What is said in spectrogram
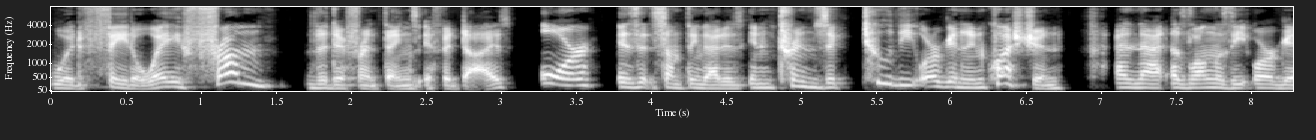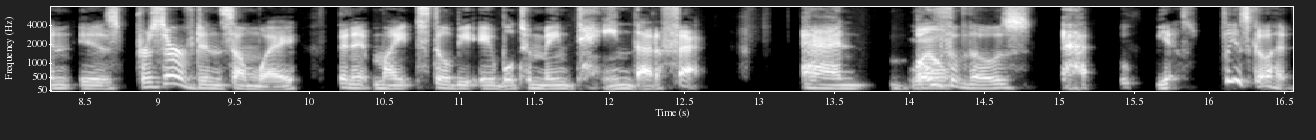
would fade away from the different things if it dies, or is it something that is intrinsic to the organ in question, and that as long as the organ is preserved in some way, then it might still be able to maintain that effect? And both well, of those yes, please go ahead.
